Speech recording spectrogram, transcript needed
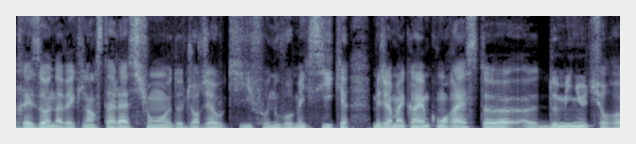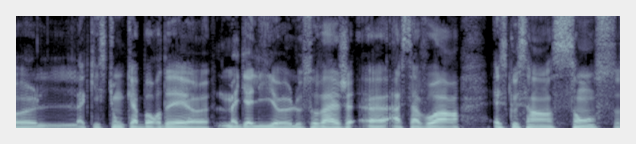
résonne avec l'installation de Georgia O'Keeffe au Nouveau-Mexique, mais j'aimerais quand même qu'on reste euh, deux minutes sur euh, la question qu'abordait euh, Magali Le Sauvage, à savoir est-ce que ça a un sens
